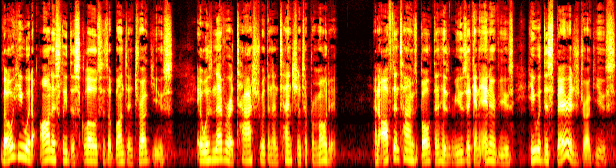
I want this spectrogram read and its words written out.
Though he would honestly disclose his abundant drug use, it was never attached with an intention to promote it. And oftentimes, both in his music and interviews, he would disparage drug use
